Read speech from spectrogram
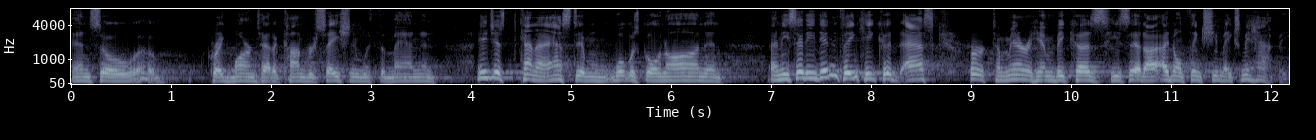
And so uh, Craig Barnes had a conversation with the man, and he just kind of asked him what was going on. And, and he said he didn't think he could ask her to marry him because he said, I, I don't think she makes me happy.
